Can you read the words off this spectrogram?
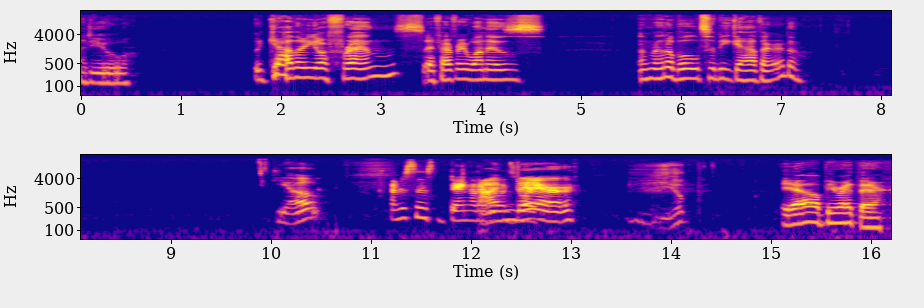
And you gather your friends if everyone is amenable to be gathered. Yep, I'm just gonna bang on everyone's I'm door. there. Yep. Yeah, I'll be right there.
